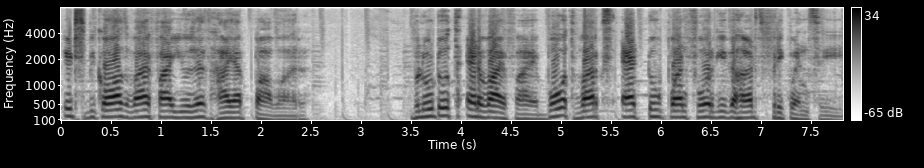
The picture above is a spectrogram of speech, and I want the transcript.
It's because Wi-Fi uses higher power. Bluetooth and Wi-Fi both works at 2.4 GHz frequency.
